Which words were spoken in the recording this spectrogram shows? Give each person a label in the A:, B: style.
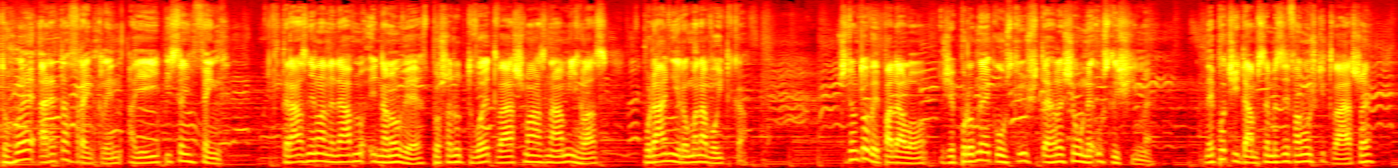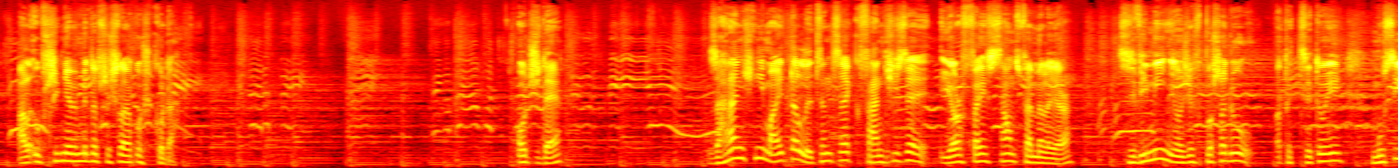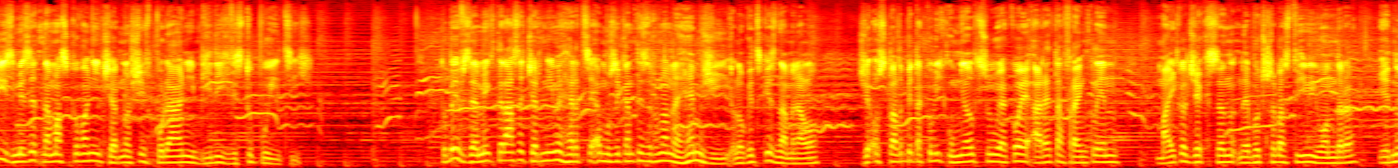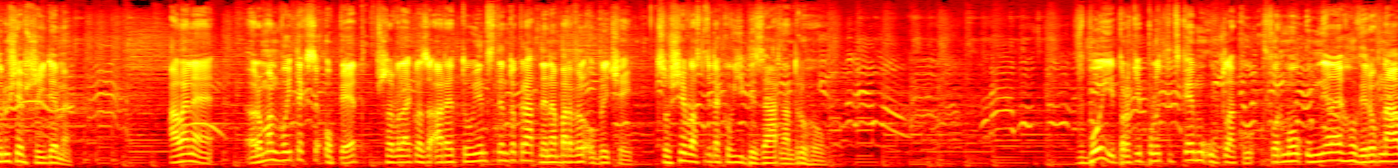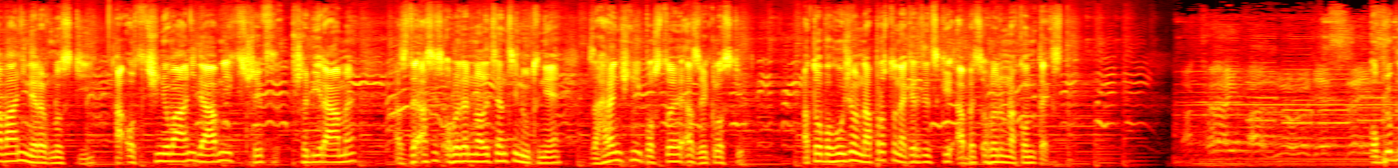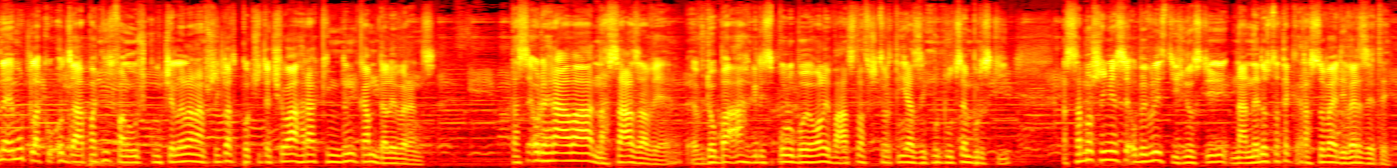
A: Tohle je Aretha Franklin a její píseň Think, která zněla nedávno i na nově v pořadu Tvoje tvář má známý hlas v podání Romana Vojtka. Přitom to vypadalo, že podobné kousky už v téhle show neuslyšíme. Nepočítám se mezi fanoušky tváře, ale upřímně by mi to přišlo jako škoda. Oč jde? Zahraniční majitel licence k franšíze Your Face Sounds Familiar si vymínil, že v pořadu, a teď cituji, musí zmizet namaskovaní černoši v podání bílých vystupujících. To by v zemi, která se černými herci a muzikanty zrovna nehemží, logicky znamenalo, že o skladby takových umělců, jako je Aretha Franklin, Michael Jackson nebo třeba Stevie Wonder, jednoduše přijdeme. Ale ne, Roman Vojtek se opět převlékl za Aretu, jen si tentokrát nenabarvil obličej, což je vlastně takový bizár na druhou. V boji proti politickému útlaku formou umělého vyrovnávání nerovností a odčiňování dávných křivd přebíráme, a zde asi s ohledem na licenci nutně, zahraniční postoje a zvyklosti. A to bohužel naprosto nekriticky a bez ohledu na kontext. Obdobnému tlaku od západních fanoušků čelila například počítačová hra Kingdom Come Deliverance. Ta se odehrává na Sázavě, v dobách, kdy spolu bojovali Václav IV. a Zikmund Lucemburský a samozřejmě se objevily stížnosti na nedostatek rasové diverzity.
